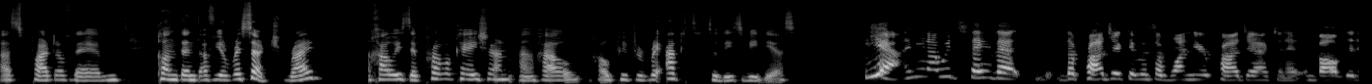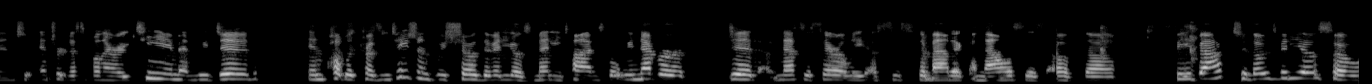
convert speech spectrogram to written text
as part of the um, content of your research, right? How is the provocation and how how people react to these videos? Yeah, I mean, I would say that the project it was a one year project and it involved an interdisciplinary team, and we did in public presentations, we showed the videos many times, but we never did necessarily a systematic analysis of the feedback to those videos. So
